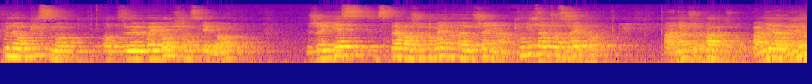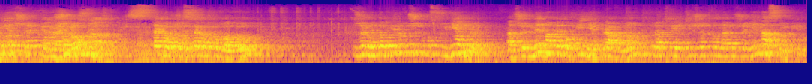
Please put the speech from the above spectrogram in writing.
wpłynęło pismo od y, wojewody śląskiego, że jest sprawa rzekomego naruszenia, mówię cały czas rzeko, Panie, pa, Panie Radny, rzekomego z tego prostego powodu, że my dopiero przygłosujemy, znaczy my mamy opinię prawną, która twierdzi, że to naruszenie nastąpiło.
